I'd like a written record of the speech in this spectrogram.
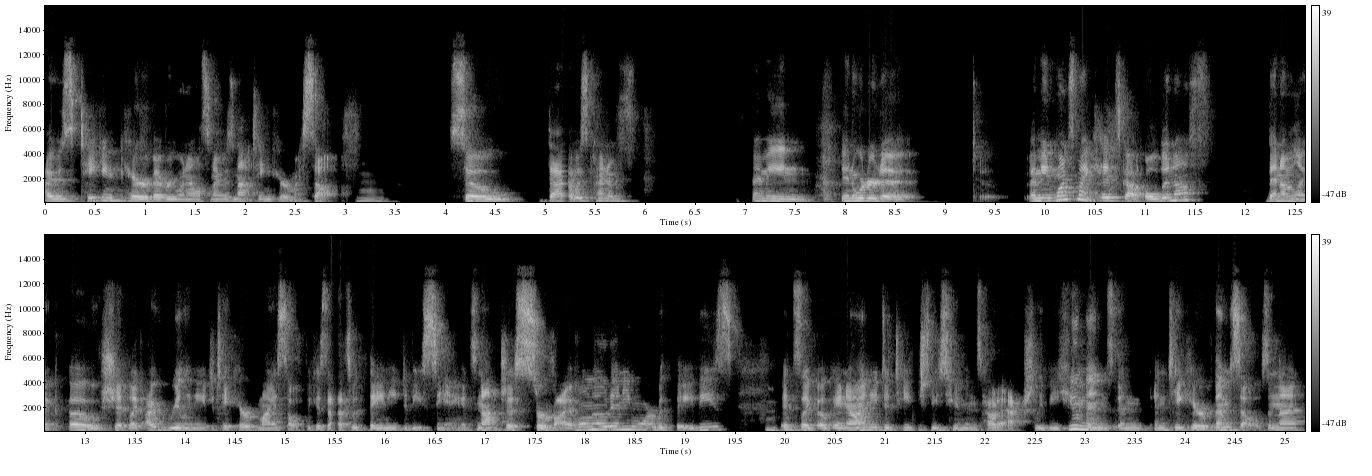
i was taking care of everyone else and i was not taking care of myself mm. so that was kind of i mean in order to i mean once my kids got old enough then I'm like, oh shit, like I really need to take care of myself because that's what they need to be seeing. It's not just survival mode anymore with babies. Mm-hmm. It's like, okay, now I need to teach these humans how to actually be humans and and take care of themselves. And that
